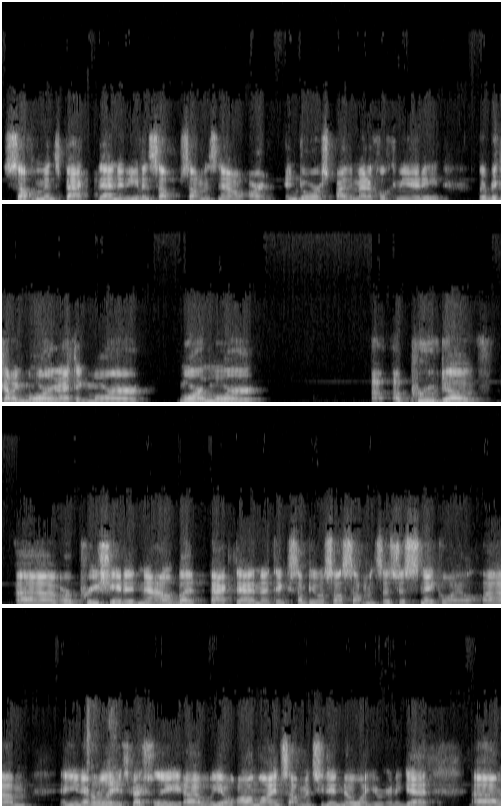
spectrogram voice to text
supplements back then, and even supplements now, aren't endorsed by the medical community. They're becoming more, and I think more, more and more uh, approved of uh, or appreciated now. But back then, I think some people saw supplements as just snake oil, um, and you never totally. really, especially uh, you know, online supplements, you didn't know what you were going to get. Um,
